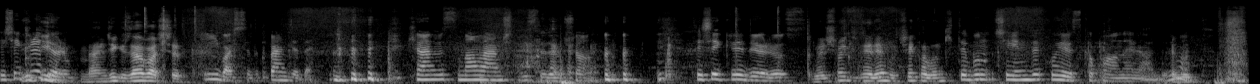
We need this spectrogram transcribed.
Teşekkür Peki, ediyorum. Bence güzel başladık. İyi başladık bence de. Kendimi sınav vermiş gibi hissediyorum şu an. Teşekkür ediyoruz. Görüşmek üzere. Hoşçakalın. Kitabın şeyini de koyarız kapağına herhalde değil mi? Evet.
